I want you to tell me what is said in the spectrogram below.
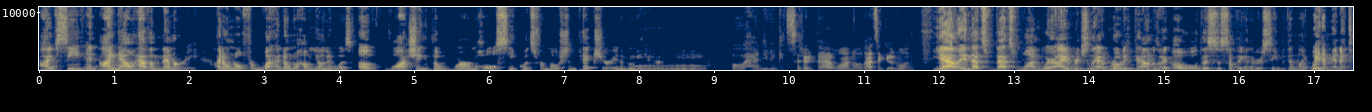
I've seen, and I now have a memory. I don't know from what, I don't know how young I was, of watching the wormhole sequence for motion picture in a movie theater. Ooh. Oh, I hadn't even considered that one. Oh, that's a good one. Yeah, and that's that's one where I originally I wrote it down. I was like, oh well, this is something I've never seen. But then I'm like, wait a minute,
